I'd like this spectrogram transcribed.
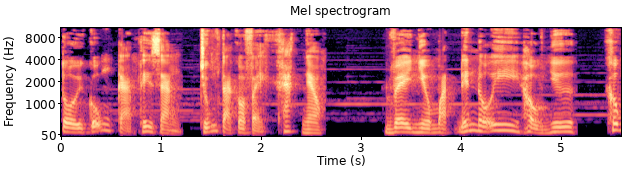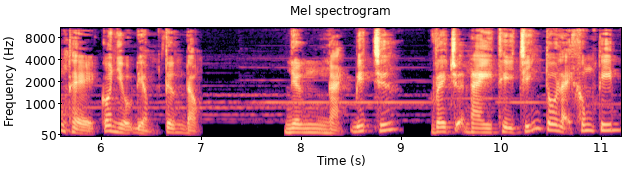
tôi cũng cảm thấy rằng chúng ta có vẻ khác nhau. Về nhiều mặt đến nỗi hầu như không thể có nhiều điểm tương đồng. Nhưng ngài biết chứ, về chuyện này thì chính tôi lại không tin.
